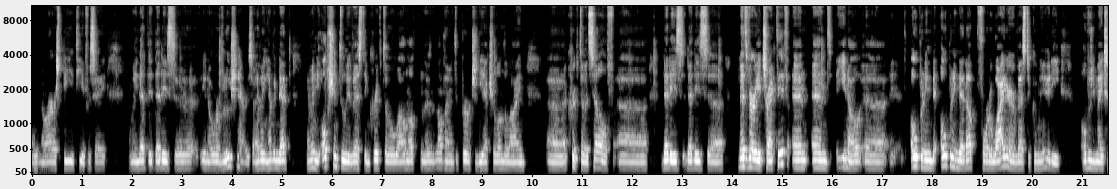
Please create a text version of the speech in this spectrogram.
uh, you know RSP TFSA. I mean that that is uh, you know revolutionary. So having having that having the option to invest in crypto while not not having to purchase the actual underlying uh, crypto itself uh, that is that is uh, that's very attractive and and you know uh, opening opening that up for the wider investor community obviously makes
